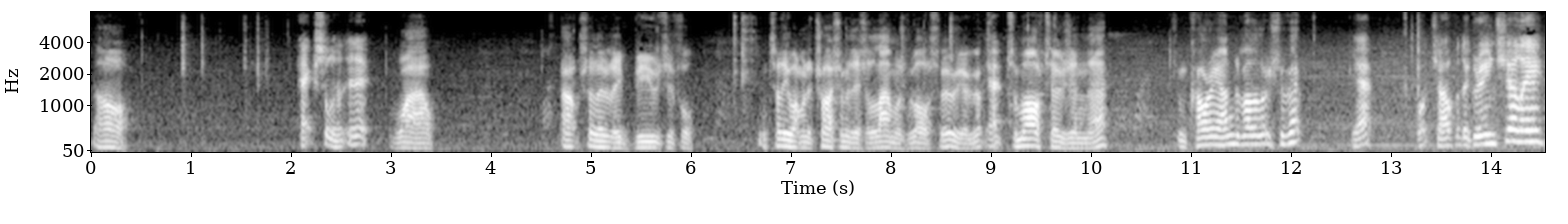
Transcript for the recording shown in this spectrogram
Oh, Excellent, isn't it? wow. Absolutely beautiful. I'll tell you what, I'm going to try some of this lamb as well. So here we go. Got Yeah. some tomatoes in there. Some coriander by the looks of it. Yeah. Watch out for the green chili.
